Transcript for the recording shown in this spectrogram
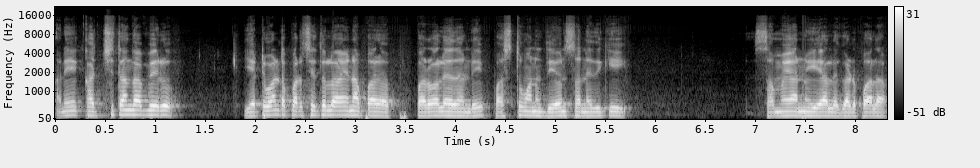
అని ఖచ్చితంగా మీరు ఎటువంటి పరిస్థితుల్లో అయినా ప పర్వాలేదండి. ఫస్ట్ మనం దేవుని సన్నిధికి సమయాన్ని ఇవ్వాలి గడపాల.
